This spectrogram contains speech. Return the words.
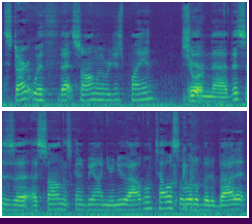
start with that song we were just playing? Sure. And uh, this is a, a song that's going to be on your new album. Tell us a little bit about it.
